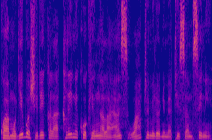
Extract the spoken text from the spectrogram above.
Kwa mujibu wa shirika la Clean Cooking Alliance, watu milioni 950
